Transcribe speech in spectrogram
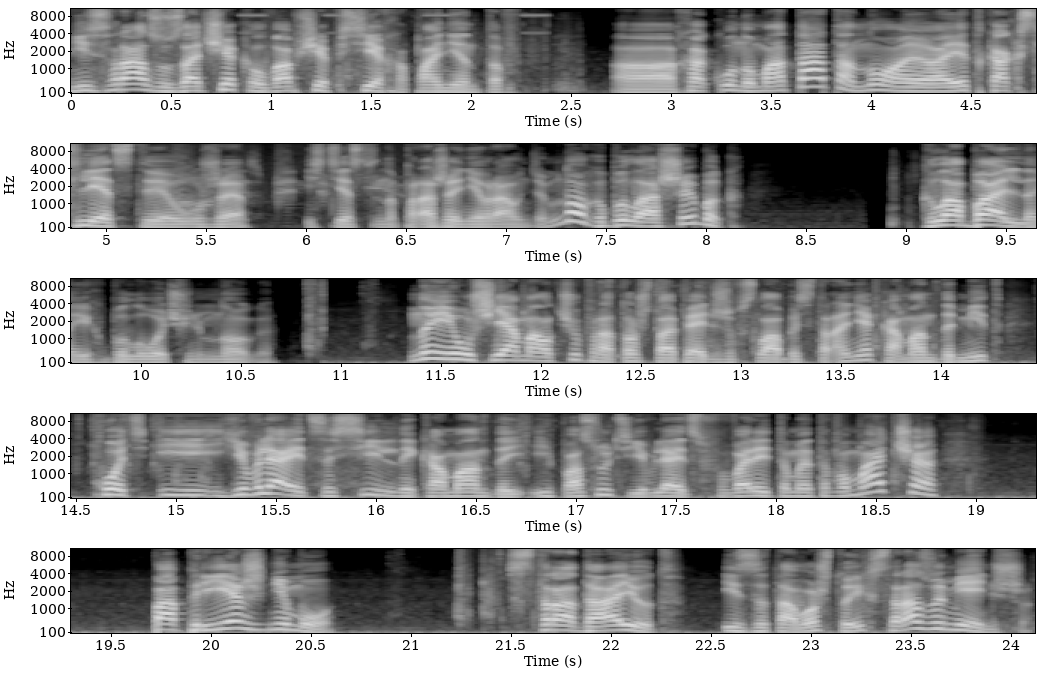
Не сразу зачекал вообще всех оппонентов Хакуна Матата. Ну, а, а это как следствие уже, естественно, поражение в раунде. Много было ошибок. Глобально их было очень много. Ну и уж я молчу про то, что, опять же, в слабой стороне команда МИД, хоть и является сильной командой и, по сути, является фаворитом этого матча, по-прежнему страдают из-за того, что их сразу меньше.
